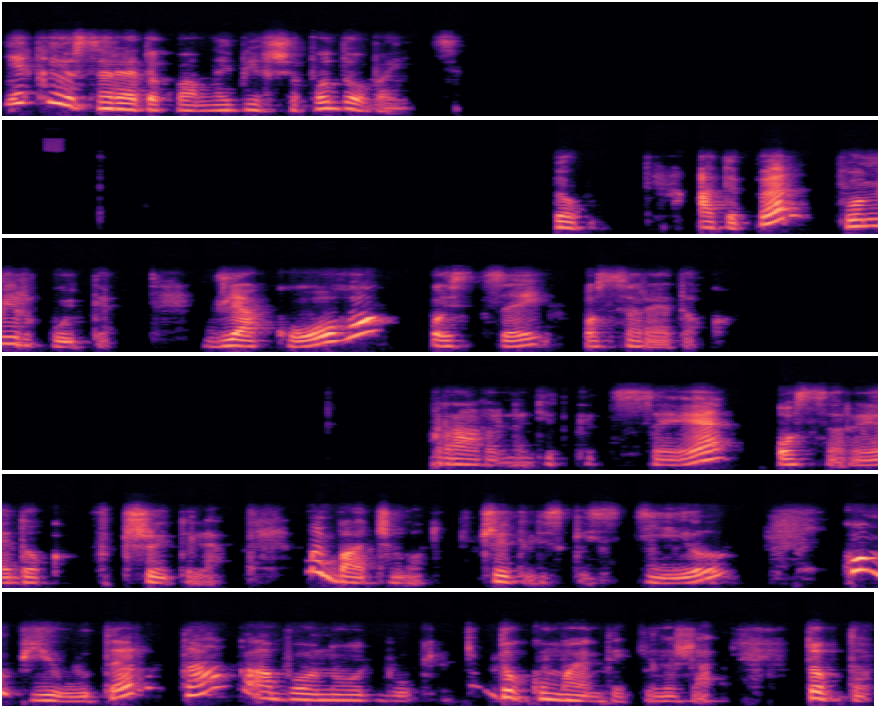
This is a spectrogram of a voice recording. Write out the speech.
Який осередок вам найбільше подобається? Добре. А тепер поміркуйте, для кого ось цей осередок? Правильно, дітки, це осередок вчителя. Ми бачимо тут вчительський стіл, комп'ютер, так, або ноутбук, документи, які лежать. Тобто,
